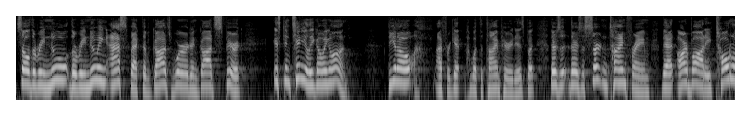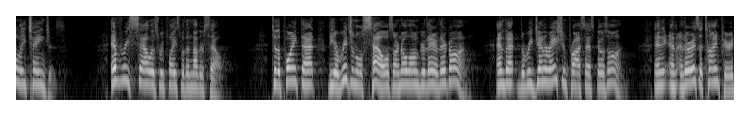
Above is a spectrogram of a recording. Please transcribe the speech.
So the, renewal, the renewing aspect of God's Word and God's Spirit is continually going on. Do you know? I forget what the time period is, but there's a, there's a certain time frame that our body totally changes. Every cell is replaced with another cell to the point that the original cells are no longer there, they're gone. And that the regeneration process goes on. And, and, and there is a time period,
